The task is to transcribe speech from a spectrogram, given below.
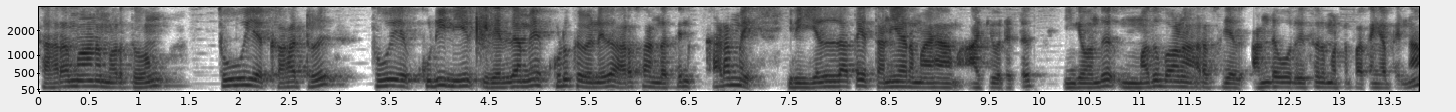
தரமான மருத்துவம் தூய காற்று தூய குடிநீர் இது எல்லாமே கொடுக்க வேண்டியது அரசாங்கத்தின் கடமை. இது எல்லாத்தையும் தனியாரமாக ஆக்கி விட்டுட்டு இங்கே வந்து மதுபான அரசியல் அந்த ஒரு விஷயம் மட்டும் பார்த்தீங்க அப்படின்னா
